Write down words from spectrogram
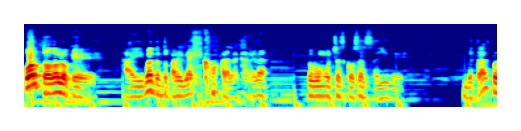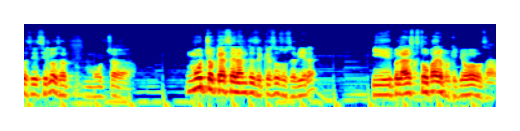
por todo lo que hay, bueno, tanto para el viaje como para la carrera. Hubo muchas cosas ahí de, detrás, por así decirlo, o sea, mucha, mucho que hacer antes de que eso sucediera. Y pues la verdad es que estuvo padre porque yo, o sea,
